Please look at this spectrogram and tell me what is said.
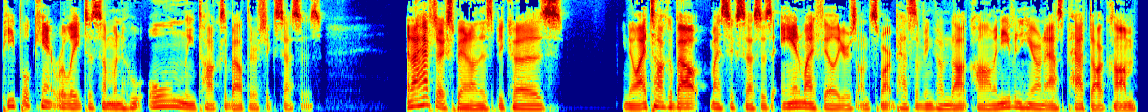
People can't relate to someone who only talks about their successes. And I have to expand on this because, you know, I talk about my successes and my failures on smartpassiveincome.com and even here on askpat.com.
